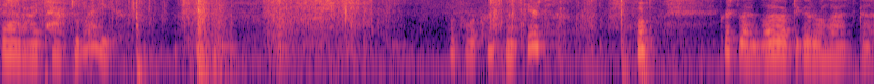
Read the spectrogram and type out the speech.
that I packed away before Christmas. Here's Chris and I love to go to Alaska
